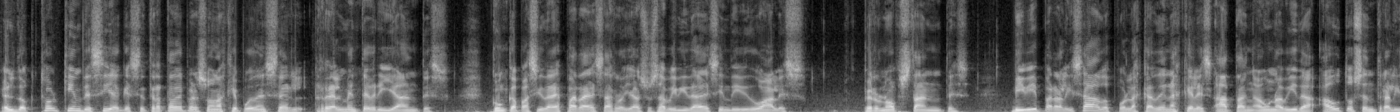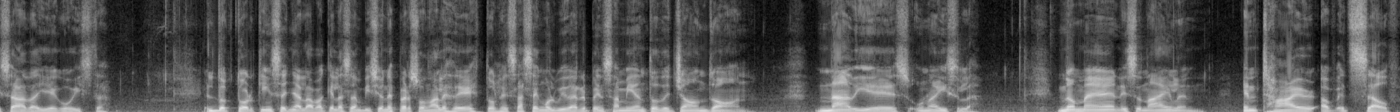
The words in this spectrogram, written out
El doctor King decía que se trata de personas que pueden ser realmente brillantes, con capacidades para desarrollar sus habilidades individuales, pero no obstante, vivir paralizados por las cadenas que les atan a una vida autocentralizada y egoísta. El doctor King señalaba que las ambiciones personales de estos les hacen olvidar el pensamiento de John Donne. Nadie es una isla. No man is an island, entire of itself.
